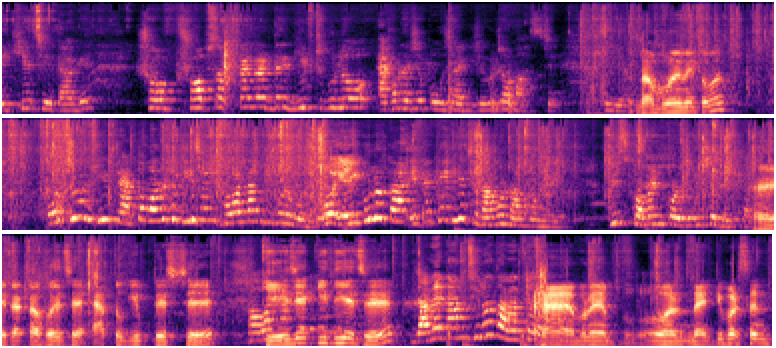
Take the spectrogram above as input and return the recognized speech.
দেখিয়েছি এটা আগে। সব সব সাবস্ক্রাইবারদের গিফটগুলো এখনও এসে পৌঁছায়নি সেগুলো সব আসছে। নাম মনে নেই তোমার? প্রচুর গিফট এত মানুষের দিয়েছে আমি সবার নাম কি করে বলব? ও এইগুলো কার এটা কে দিয়েছে? না আমার নাম মনে নেই। প্লিজ কমেন্ট করে সে দেখে হ্যাঁ এটা একটা হয়েছে এত গিফট এসছে। কে যে কি দিয়েছে? যাদের নাম ছিল তারা তো হ্যাঁ মানে নাইনটি পার্সেন্ট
